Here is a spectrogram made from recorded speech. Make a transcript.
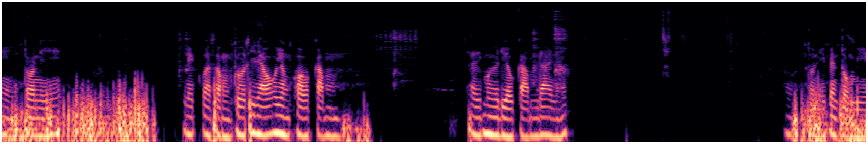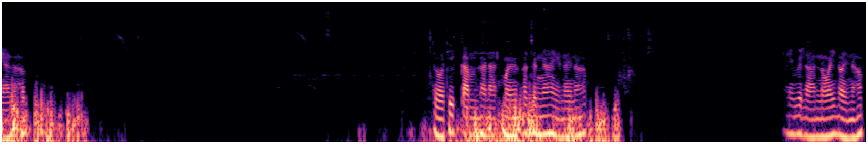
นี่ตัวนี้ เล็กกว่าสองตัวที่แล้วยังพอกำใช้มือเดียวกำได้นะครับอ๋อตัวนี้เป็นตัวเมียนะครับ ตัวที่กำถนัดมือก็จะง่ายหน่อยนะครับ ใช้เวลาน้อยหน่อยนะครับ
